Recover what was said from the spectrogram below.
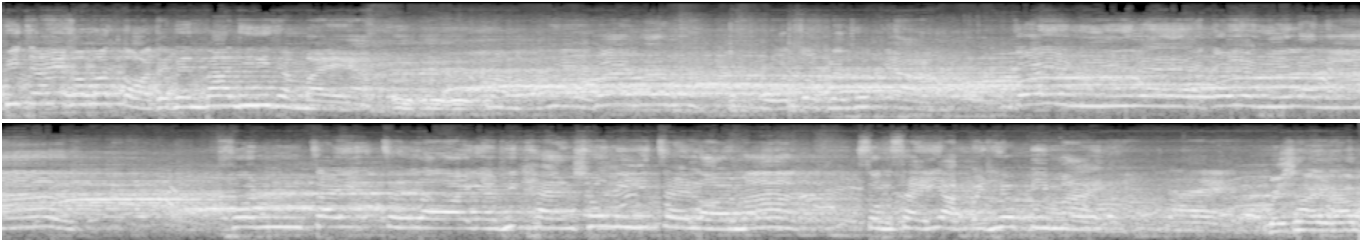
พี่จะให้เขามาต่อจะเป็นบ้านที่นี่ทำไมอะ เออเออเออ งช่วงนี้ใจลอยมาก สงสัยอยากไปเที่ยวปีใหม่ ใช่ ไม่ใช่ครับ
